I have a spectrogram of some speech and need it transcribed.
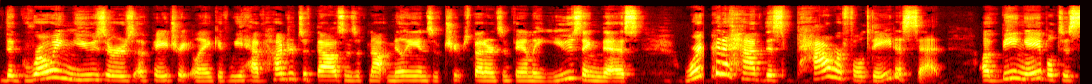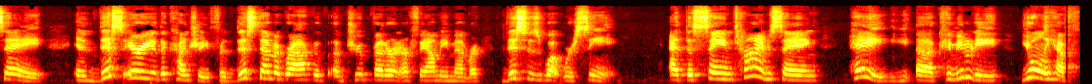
the growing users of Patriot Link, if we have hundreds of thousands, if not millions, of troops, veterans, and family using this, we're going to have this powerful data set of being able to say, in this area of the country for this demographic of, of troop veteran or family member, this is what we're seeing. at the same time saying, hey, uh, community, you only have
